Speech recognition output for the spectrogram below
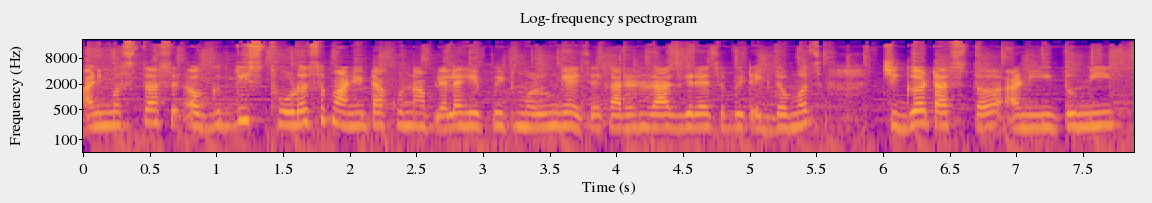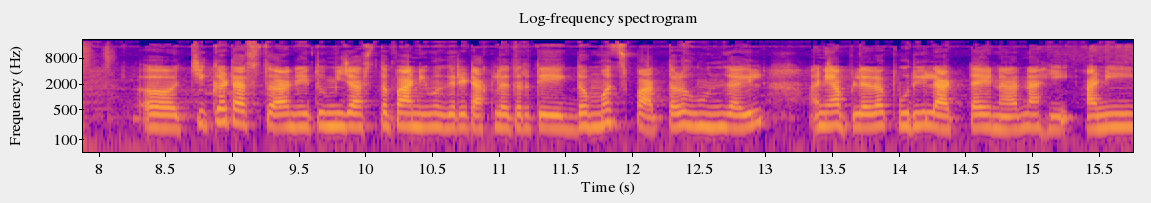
आणि मस्त असं अगदीच थोडंसं पाणी टाकून आपल्याला हे पीठ मळून घ्यायचं आहे कारण राजगिऱ्याचं पीठ एकदमच चिकट असतं आणि तुम्ही चिकट असतं आणि तुम्ही जास्त पाणी वगैरे टाकलं तर ते एकदमच पातळ होऊन जाईल आणि आपल्याला पुरी लाटता येणार नाही. आणि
